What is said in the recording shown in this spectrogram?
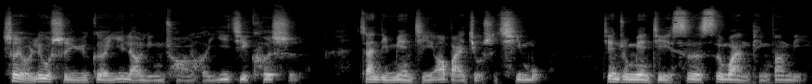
设有六十余个医疗临床和医技科室，占地面积二百九十七亩，建筑面积四十四万平方米，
